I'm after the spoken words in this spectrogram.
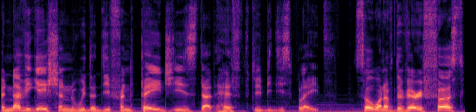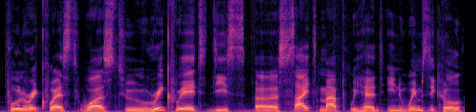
a navigation with the different pages that have to be displayed. So one of the very first pull requests was to recreate this uh, sitemap we had in Whimsical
